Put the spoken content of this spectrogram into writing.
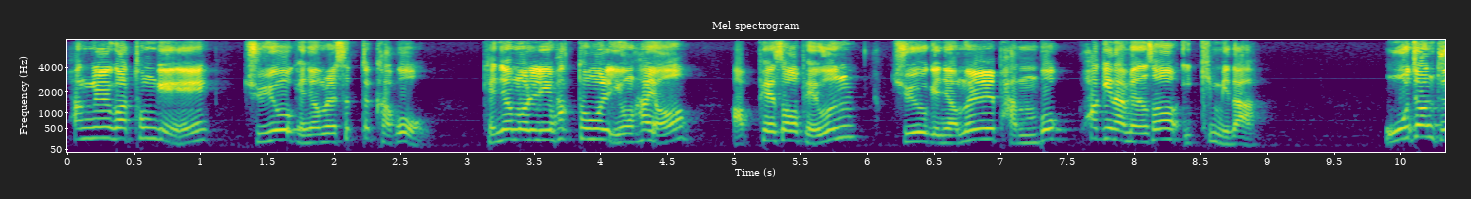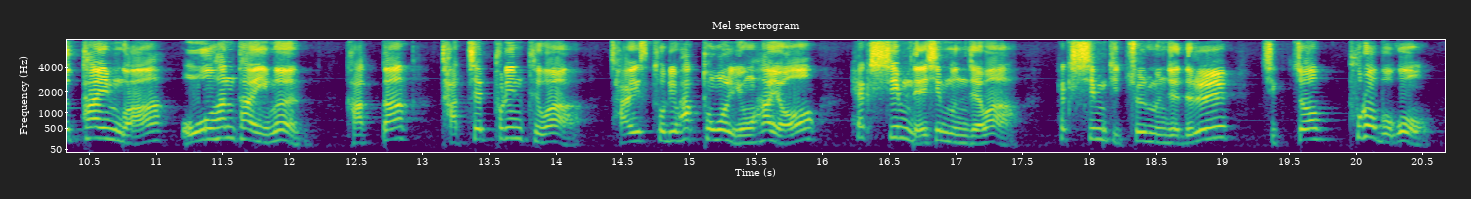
확률과 통계의 주요 개념을 습득하고 개념 원리 확통을 이용하여 앞에서 배운 주요 개념을 반복 확인하면서 익힙니다. 오전 두 타임과 오후 한 타임은 각각 자체 프린트와 자이스토리 확통을 이용하여 핵심 내신 문제와 핵심 기출 문제들을 직접 풀어보고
